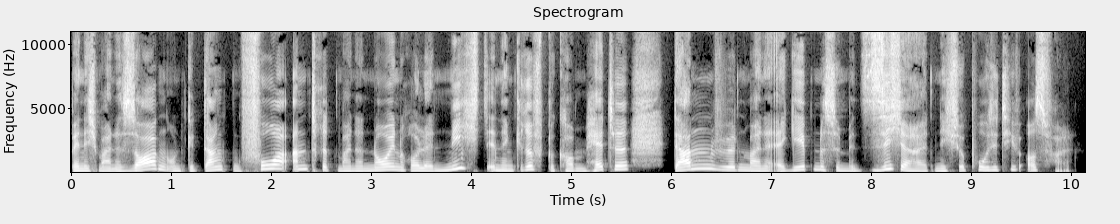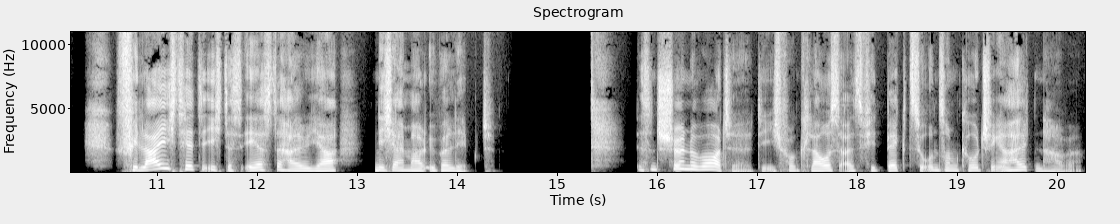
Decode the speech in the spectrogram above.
Wenn ich meine Sorgen und Gedanken vor Antritt meiner neuen Rolle nicht in den Griff bekommen hätte, dann würden meine Ergebnisse mit Sicherheit nicht so positiv ausfallen. Vielleicht hätte ich das erste halbe Jahr nicht einmal überlebt. Das sind schöne Worte, die ich von Klaus als Feedback zu unserem Coaching erhalten habe.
